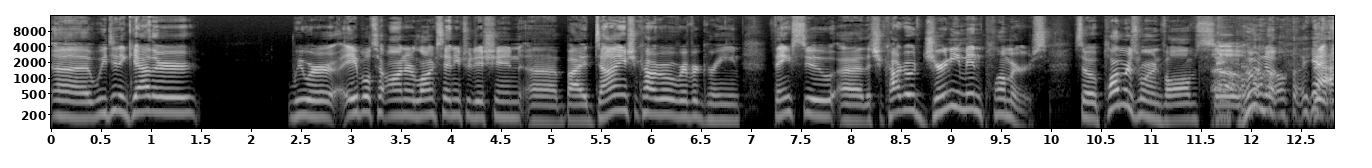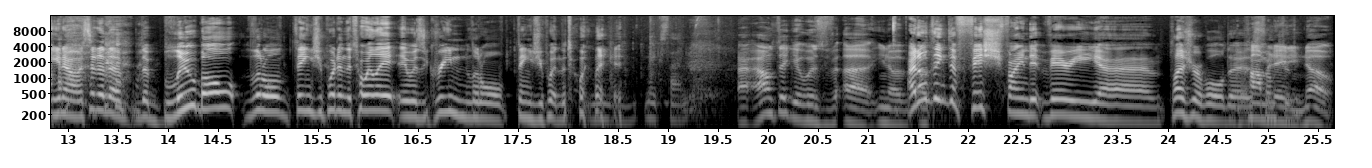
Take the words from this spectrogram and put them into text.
uh, we didn't gather, we were able to honor longstanding tradition uh, by dyeing Chicago River green, thanks to uh, the Chicago Journeyman Plumbers. So plumbers were involved. So Oh. who knows? Oh, yeah. You know, instead of the the blue bowl little things you put in the toilet, it was green little things you put in the toilet. Mm, makes sense. I, I don't think it was, uh, you know, I don't think the fish find it very uh, pleasurable to accommodating. No.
